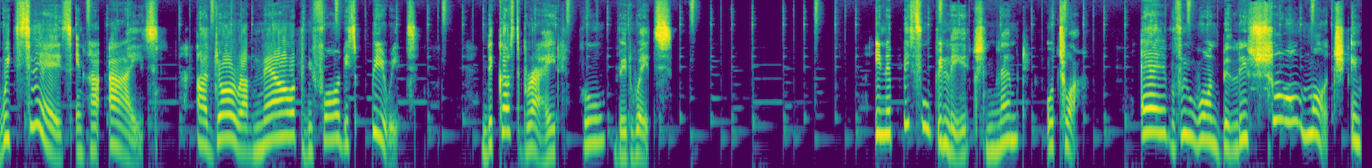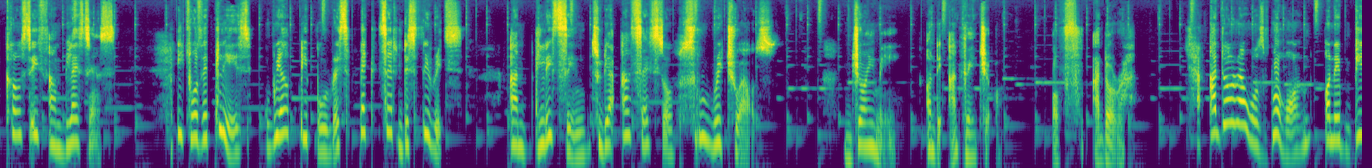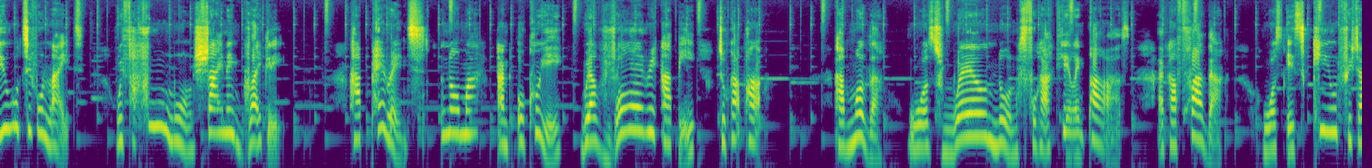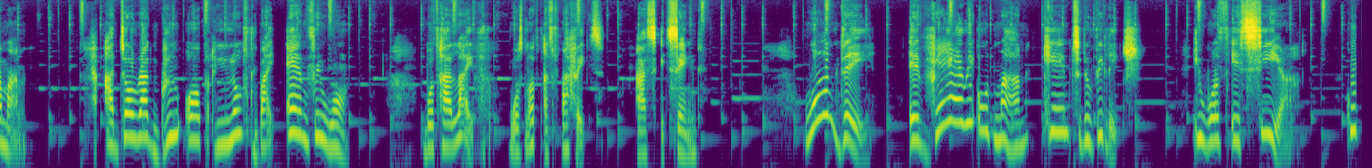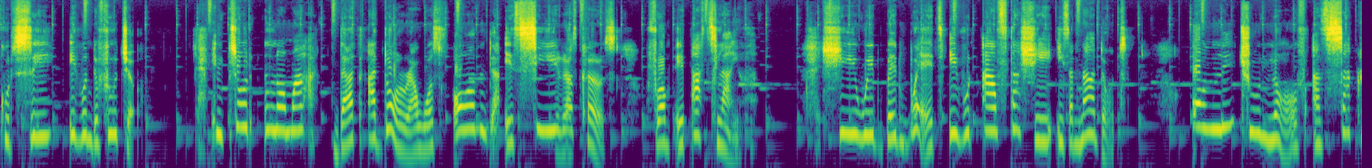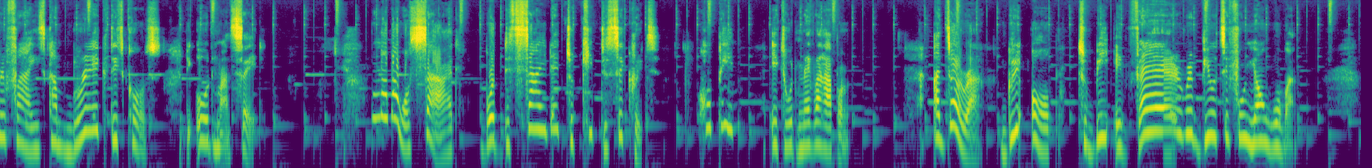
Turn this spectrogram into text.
With tears in her eyes, Adaora knelt before the spirit, the cursed bride who bedwets. In a peaceful village named Otua, everyone believed so much in curses and blessings. It was a place where people respected the spirits and listened to their ancestors through rituals. Join me on the adventure of Adaora. Adaora was born on a beautiful night with full moon shining brightly. Her parents, Norma and Okoye, were very happy to have her. Her mother was well known for her healing powers, and her father was a skilled fisherman. Adaora grew up loved by everyone, but her life was not as perfect as it seemed. One day, a very old man came to the village. He was a seer who could see even the future. He told Norma that Adaora was under a serious curse from a past life. She will bedwet even after she is an adult. Only true love and sacrifice can break this curse, the old man said. Norma was sad but decided to keep the secret, hoping it would never happen. Adaora grew up to be a very beautiful young woman.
